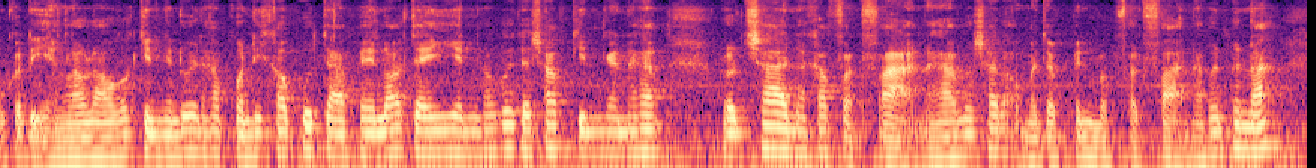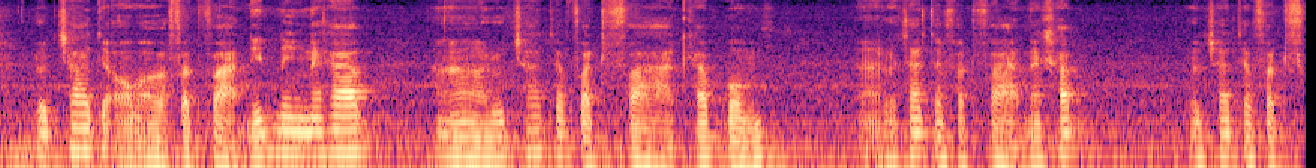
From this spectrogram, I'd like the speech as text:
ปกติอย่างเราเราก็กินกันด้วยนะครับ คนที่เขาพูดจาไพเราะใจเย็นเขาก็จะชอบกินกันนะครับ รสชาตินะครับฝาดฝาดนะครับ รสชาติออกมาจะเป็นแบบฝาดฝาดนะเพื่อนๆนะรสชาติจะออกมาแบบฝาดฝาดนิดนึงนะครับอ่ารสชาติจะฝาดฝาดครับผมอ่ารสชาติจะฝาดฝาดนะครับ รสชาติจะฝาดฝ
